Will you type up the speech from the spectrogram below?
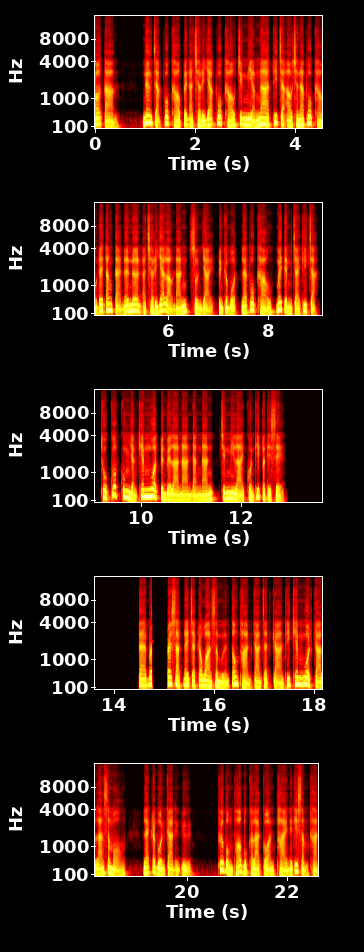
ก็ตาม เนื่องจากพวกเขาเป็นอัจฉริยะพวกเขาจึงมีอำนาจที่จะเอาชนะพวกเขาได้ตั้งแต่เนิ่นๆอัจฉริยะเหล่านั้น ส่วนใหญ่เป็นกบฏและพวกเขาไม่เต็มใจที่จะ ถูกควบคุมอย่างเข้มงวดเป็นเวลานานดังนั้น จึงมีหลายคนที่ปฏิเสธ แต่บริษัทในจักรวาลเสมือนต้องผ่านการจัดการที่เข้มงวดการล้างสมอง และกระบวนการอื่นๆ เพื่อบ่มเพาะบุคลากรภายในที่สำคัญ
